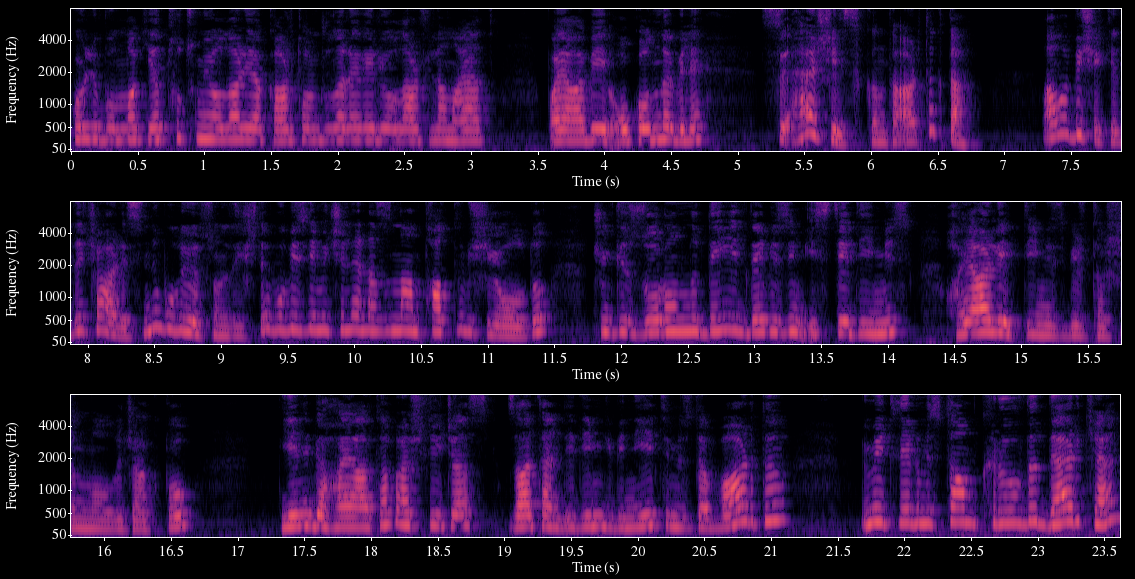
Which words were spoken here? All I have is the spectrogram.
koli bulmak ya tutmuyorlar ya kartonculara veriyorlar falan hayat. Bayağı bir o konuda bile her şey sıkıntı artık da. Ama bir şekilde çaresini buluyorsunuz işte. Bu bizim için en azından tatlı bir şey oldu. Çünkü zorunlu değil de bizim istediğimiz, hayal ettiğimiz bir taşınma olacak bu. Yeni bir hayata başlayacağız. Zaten dediğim gibi niyetimiz de vardı. Ümitlerimiz tam kırıldı derken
